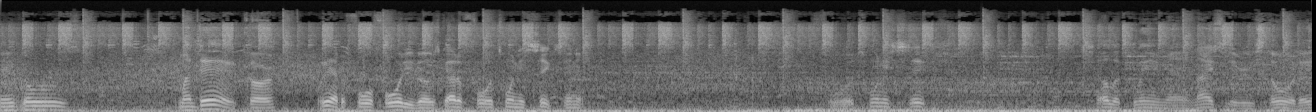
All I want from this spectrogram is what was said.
There goes my dad's car. We had a 440 though. It's got a 426 in it. 426. Hella clean, man. Nicely restored, eh?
